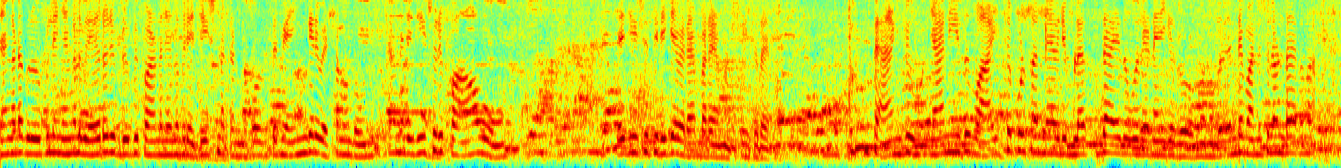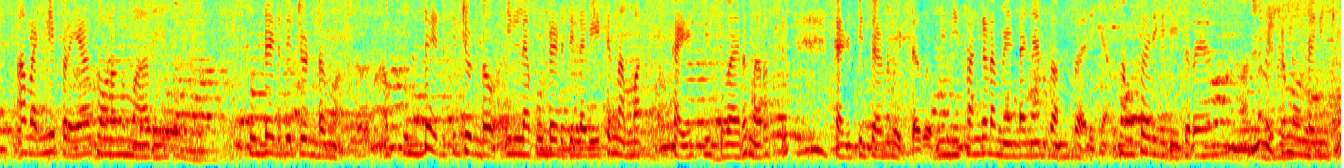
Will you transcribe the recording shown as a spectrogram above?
ഞങ്ങളുടെ ഗ്രൂപ്പിൽ ഞങ്ങൾ വേറൊരു ഗ്രൂപ്പിൽ പാടാൻ ചെന്നപ്പോൾ കണ്ടപ്പോൾ അവിടുത്തെ ഭയങ്കര വിഷമം തോന്നി. കാരണം രജീഷ് ഒരു പാവവും രജീഷ് തിരികെ വരാൻ പറയണം ടീച്ചറെ. താങ്ക് യു ഞാൻ ഇത് വായിച്ചപ്പോൾ തന്നെ ഒരു ബ്ലെസ്ഡ് ആയതുപോലെയാണ് എനിക്ക് തോന്നുന്നത്. എന്റെ മനസ്സിലുണ്ടായിരുന്ന ആ വലിയ പ്രയാസമാണെന്ന് മാറി. ഫുഡ് എടുത്തിട്ടുണ്ടെന്ന്. ഫുഡ് എടുത്തിട്ടുണ്ടോ? ഇല്ല ഫുഡ് എടുത്തില്ല. വീട്ടിൽ അമ്മ കഴിപ്പിച്ച് വയറ് നിറച്ച് കഴിപ്പിച്ചാണ് വിട്ടത്. ഇനി സങ്കടം വേണ്ട ഞാൻ സംസാരിക്കാം. സംസാരിക്കും ടീച്ചറെ. നല്ല വിഷമമുണ്ട് എനിക്ക്.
